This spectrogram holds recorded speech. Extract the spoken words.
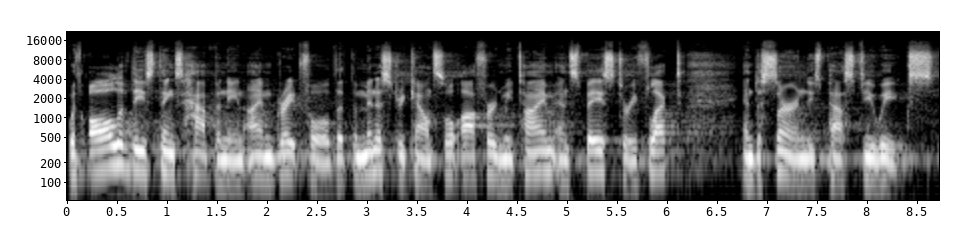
With all of these things happening, I am grateful that the Ministry Council offered me time and space to reflect and discern these past few weeks.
